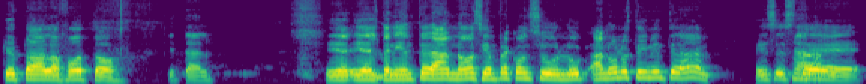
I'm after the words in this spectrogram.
¿Qué tal la foto? ¿Qué tal? Y, el teniente Dan, ¿no? Siempre con su look. Ah, no, no es teniente Dan. Es este.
